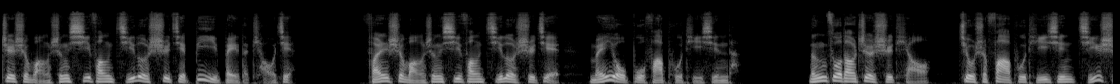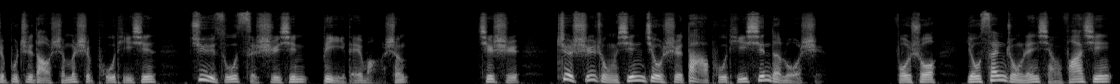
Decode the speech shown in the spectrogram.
这是往生西方极乐世界必备的条件。凡是往生西方极乐世界，没有不发菩提心的。能做到这十条，就是发菩提心。即使不知道什么是菩提心，具足此十心，必得往生。其实这十种心就是大菩提心的落实。佛说有三种人想发心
